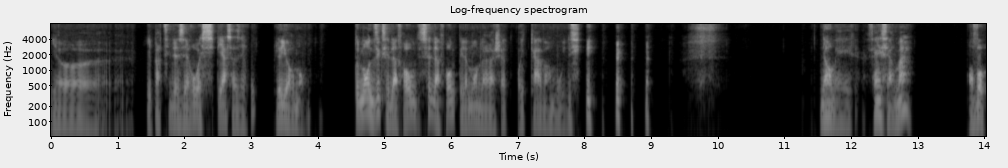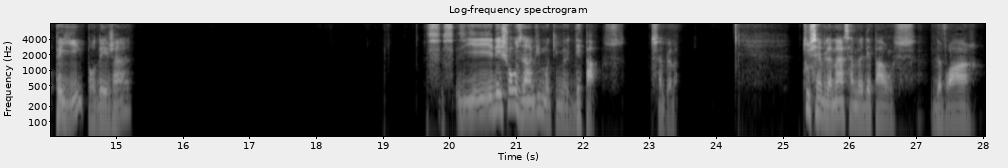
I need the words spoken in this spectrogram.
Il, est parti de 0 à 6 piastres à 0. Puis là, il remonte. Tout le monde dit que c'est de la fraude. C'est de la fraude, puis le monde le rachète. Faut être cave en maudit. non, mais sincèrement, on va payer pour des gens il y a des choses dans la vie, moi, qui me dépassent, tout simplement. Tout simplement, ça me dépasse de voir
